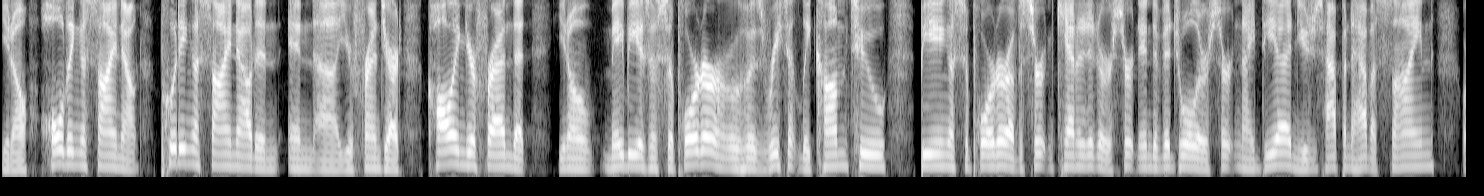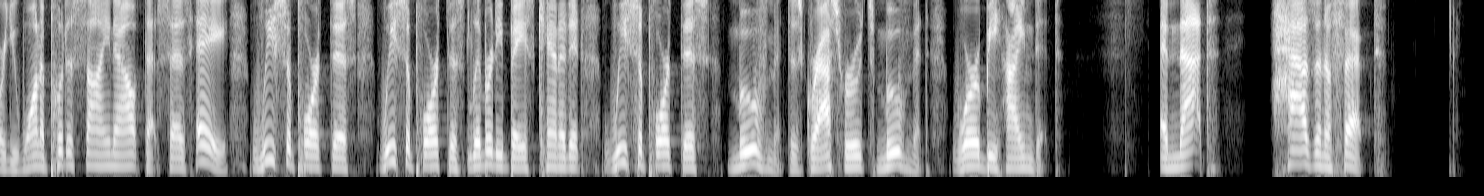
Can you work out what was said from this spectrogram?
you know, holding a sign out, putting a sign out in in uh, your friend's yard, calling your friend that you know maybe is a supporter or who has recently come to being a supporter of a certain candidate or a certain individual or a certain idea, and you just happen to have a sign or you want to put a sign out that says, "Hey, we support this. We support this liberty-based candidate. We support this movement, this grassroots movement. We're behind it," and that has an effect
